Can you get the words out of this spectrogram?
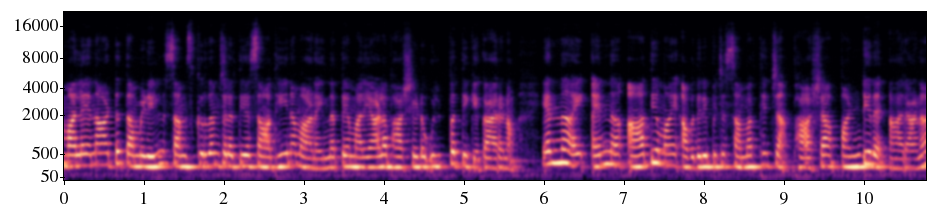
മലനാട്ട് തമിഴിൽ സംസ്കൃതം ചെലുത്തിയ സ്വാധീനമാണ് ഇന്നത്തെ മലയാള ഭാഷയുടെ ഉൽപ്പത്തിക്ക് കാരണം. എന്നായി എന്ന് ആദ്യമായി അവതരിപ്പിച്ച് സമർത്ഥിച്ച ഭാഷാ പണ്ഡിതൻ ആരാണ്?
